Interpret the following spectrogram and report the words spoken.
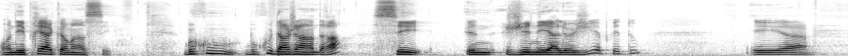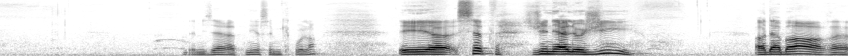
on est prêt à commencer. Beaucoup, beaucoup d'engendra, c'est une généalogie après tout. Et euh, la misère à tenir ce micro-là. Et euh, cette généalogie a d'abord euh,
